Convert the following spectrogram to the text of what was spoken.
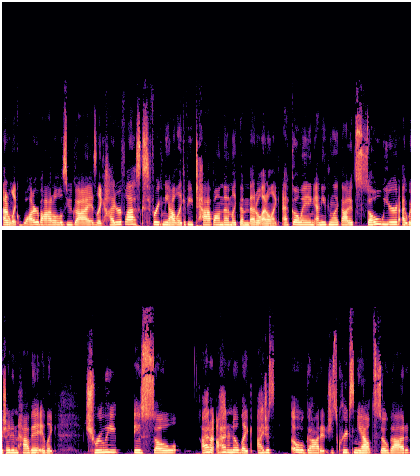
I don't like water bottles, you guys. Like, hydro flasks freak me out. Like, if you tap on them, like the metal, I don't like echoing, anything like that. It's so weird. I wish I didn't have it. It, like, truly is so. I don't, I don't know. Like, I just, oh God, it just creeps me out so bad.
